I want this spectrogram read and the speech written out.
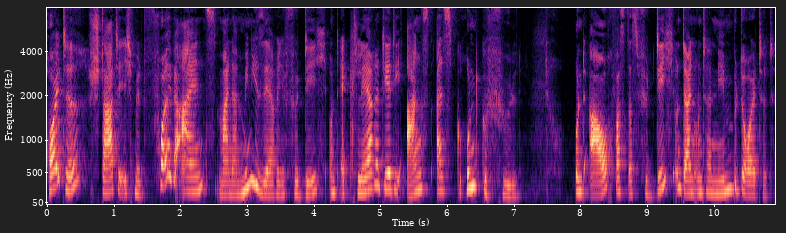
Heute starte ich mit Folge 1 meiner Miniserie für dich und erkläre dir die Angst als Grundgefühl und auch, was das für dich und dein Unternehmen bedeutet.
